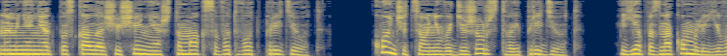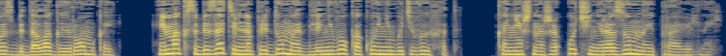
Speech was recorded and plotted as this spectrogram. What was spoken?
Но меня не отпускало ощущение, что Макс вот-вот придет. Кончится у него дежурство и придет. Я познакомлю его с бедолагой Ромкой, и Макс обязательно придумает для него какой-нибудь выход. Конечно же, очень разумный и правильный.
